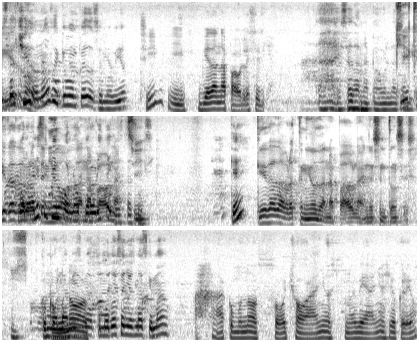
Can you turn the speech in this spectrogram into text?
está chido, ¿no? O sea, qué buen pedo se movió. Sí, y vi a Dana Paola ese día. Ah, esa Dana Paola. ¿Qué- sí. qué edad Bueno, habrá en ese tenido tiempo no, Dana pero ahorita Paola? ya está Sí. sexy. ¿Qué? ¿Qué edad habrá tenido Dana Paula en ese entonces? Pues como, Como la unos- misma, como dos años más que Mao. Ajá, como unos 8 años, 9 años yo creo.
